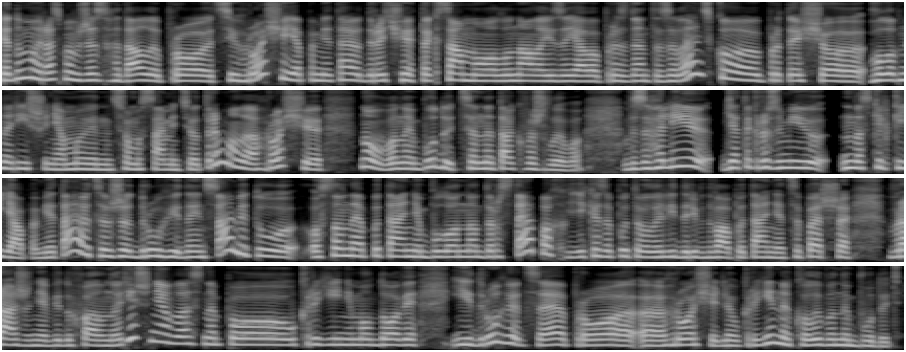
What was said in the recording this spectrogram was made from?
Я думаю, раз ми вже згадали про ці гроші. Я пам'ятаю, до речі, так само лунала і заява президента Зеленського про те, що головне рішення ми на цьому саміті отримали, а гроші ну вони будуть. Це не так важливо. Взагалі, я так розумію, наскільки я пам'ятаю, це вже другий день саміту. Основне питання було на дорстепах, яке запитували лідерів два питання. Це перше враження від ухваленого рішення власне по Україні, Молдові, і друге це про е, гроші для України, коли вони будуть.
